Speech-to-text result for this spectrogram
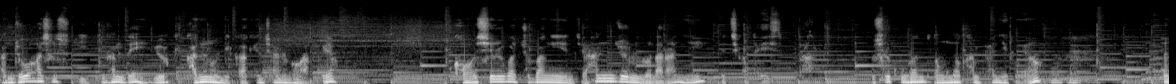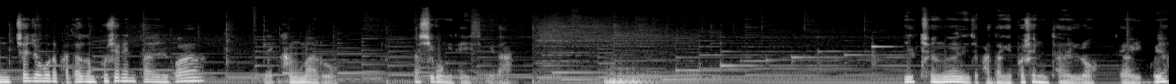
안 좋아하실 수도 있긴 한데 이렇게 가려놓으니까 괜찮은 것 같고요. 거실과 주방이 이제 한 줄로 나란히 배치가 되어 있습니다. 거실 공간도 넉넉한 편이고요. 전체적으로 바닥은 포쉐린 타일과 네, 강마루가 시공이 되어 있습니다. 1층은 이제 바닥이 포쉐린 타일로 되어 있고요.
